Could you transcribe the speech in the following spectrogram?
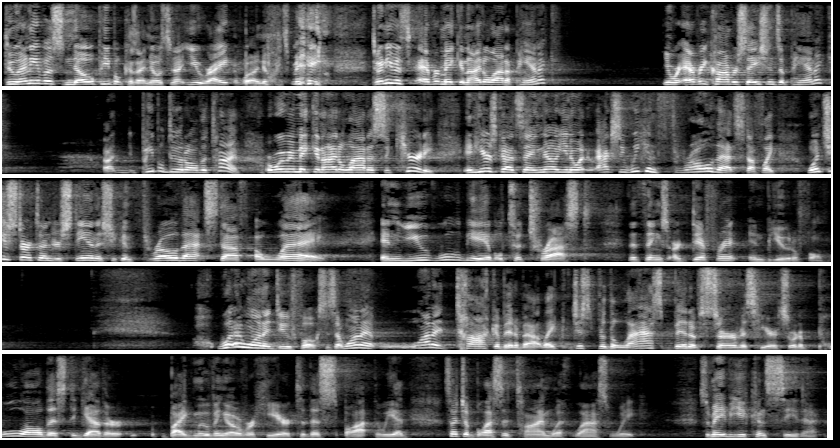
Do any of us know people, because I know it's not you, right? Well, I know it's me. Do any of us ever make an idol out of panic? You know, where every conversation's a panic? Uh, people do it all the time. Or where we make an idol out of security. And here's God saying, no, you know what? Actually, we can throw that stuff. Like, once you start to understand this, you can throw that stuff away. And you will be able to trust that things are different and beautiful. What I want to do, folks, is I want to want to talk a bit about, like, just for the last bit of service here, sort of pull all this together by moving over here to this spot that we had such a blessed time with last week. So maybe you can see that.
